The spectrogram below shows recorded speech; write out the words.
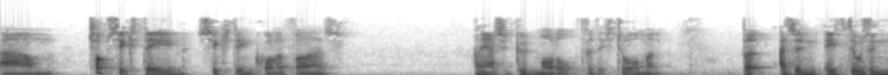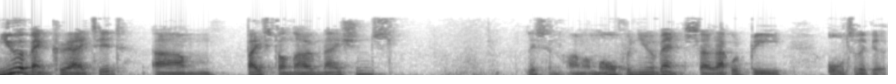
Um, top 16, 16 qualifiers. I think that's a good model for this tournament. But as an, if there was a new event created um, based on the home nations, listen, I'm, I'm all for new events, so that would be all to the good.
